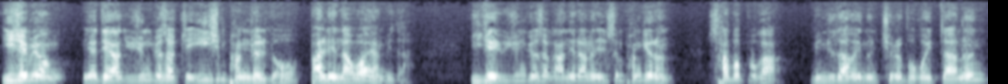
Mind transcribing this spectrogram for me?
이재명에 대한 위중교사죄 2심 판결도 빨리 나와야 합니다. 이게 위중교사가 아니라는 1심 판결은 사법부가 민주당의 눈치를 보고 있다는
